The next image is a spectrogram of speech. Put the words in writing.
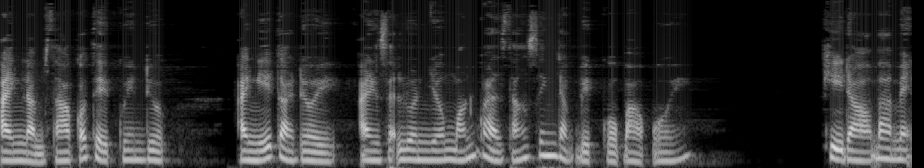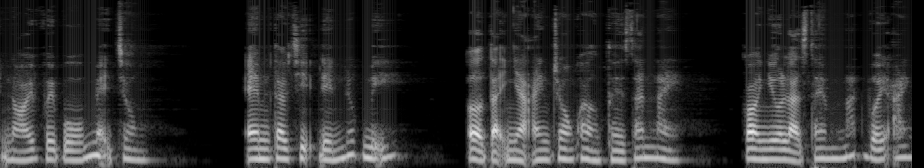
Anh làm sao có thể quên được. Anh nghĩ cả đời anh sẽ luôn nhớ món quà Giáng sinh đặc biệt của bảo bối. Khi đó ba mẹ nói với bố mẹ chồng, em theo chị đến nước Mỹ, ở tại nhà anh trong khoảng thời gian này, coi như là xem mắt với anh.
